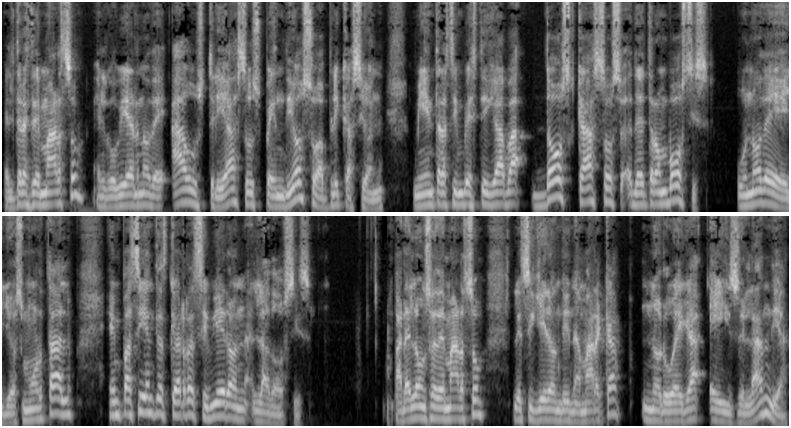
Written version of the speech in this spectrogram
El 3 de marzo, el gobierno de Austria suspendió su aplicación mientras investigaba dos casos de trombosis, uno de ellos mortal, en pacientes que recibieron la dosis. Para el 11 de marzo le siguieron Dinamarca, Noruega e Islandia,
